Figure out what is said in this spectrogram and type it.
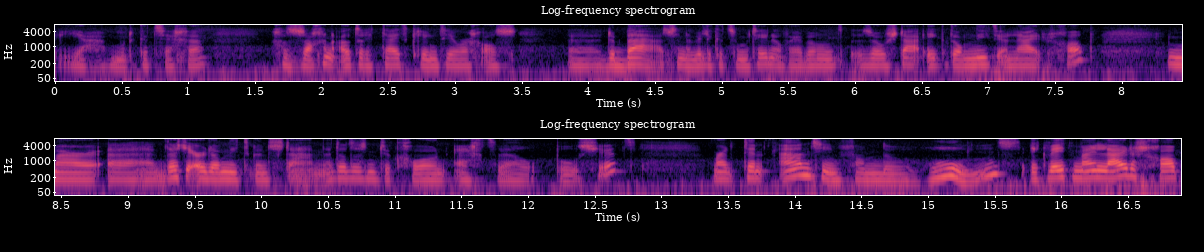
ja, moet ik het zeggen, gezag en autoriteit klinkt heel erg als uh, de baas. En daar wil ik het zo meteen over hebben, want zo sta ik dan niet in leiderschap. Maar dat je er dan niet kunt staan. Dat is natuurlijk gewoon echt wel bullshit. Maar ten aanzien van de hond, ik weet mijn leiderschap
